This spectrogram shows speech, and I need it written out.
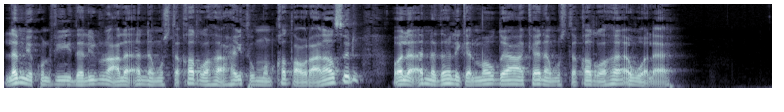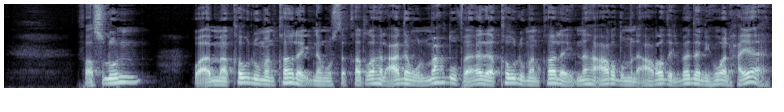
لم يكن فيه دليل على أن مستقرها حيث منقطع العناصر ولا أن ذلك الموضع كان مستقرها أولا. فصل. وأما قول من قال إن مستقرها العدم المحض فهذا قول من قال إنها عرض من أعراض البدن هو الحياة.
